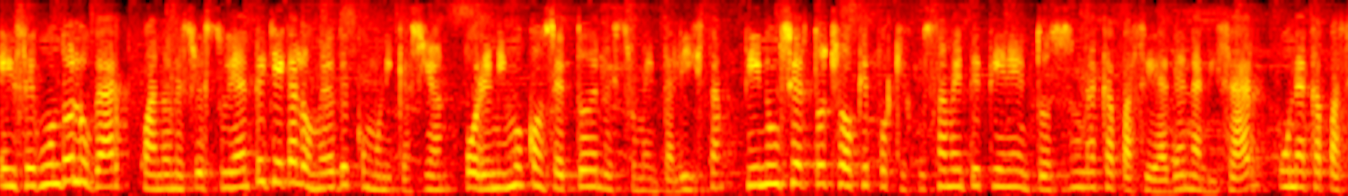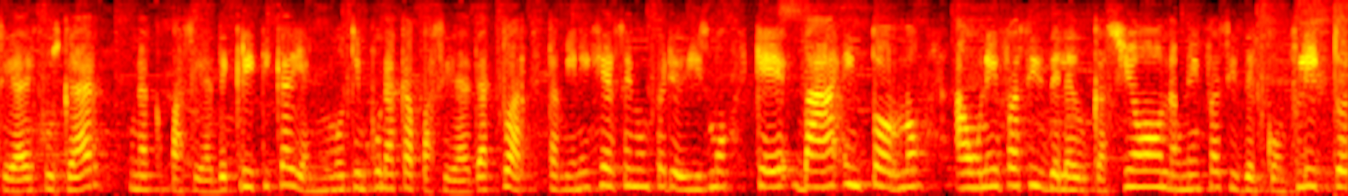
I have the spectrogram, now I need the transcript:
En segundo lugar, cuando nuestro estudiante llega a los medios de comunicación por el mismo concepto de lo instrumentalista, tiene un cierto choque porque justamente tiene entonces una capacidad de analizar, una capacidad de juzgar, una capacidad de crítica y al mismo tiempo una capacidad de actuar. También ejercen un periodismo que va en torno a un énfasis de la educación, a un énfasis del conflicto.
